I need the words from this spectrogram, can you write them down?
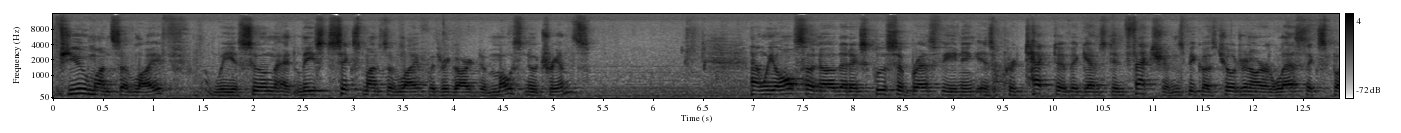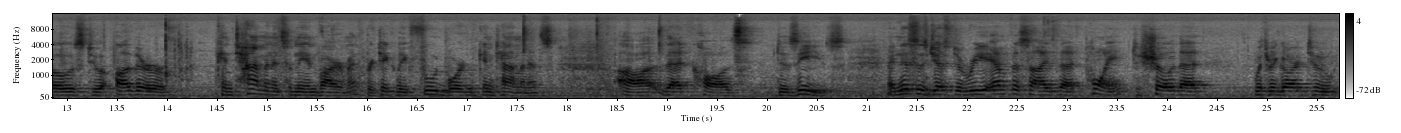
few months of life. We assume at least six months of life with regard to most nutrients. And we also know that exclusive breastfeeding is protective against infections because children are less exposed to other contaminants in the environment, particularly foodborne contaminants uh, that cause disease. And this is just to re-emphasize that point to show that with regard to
